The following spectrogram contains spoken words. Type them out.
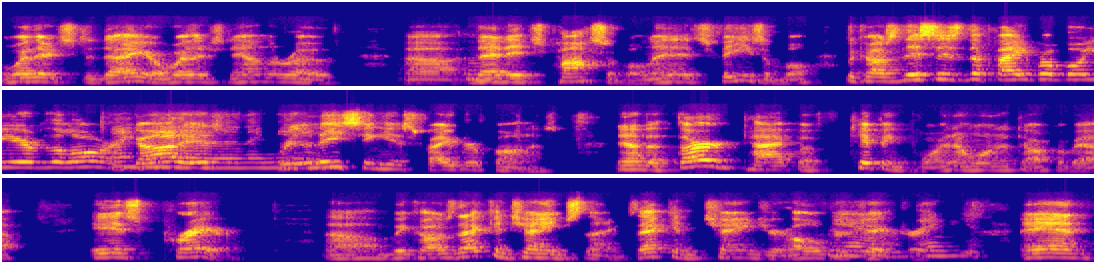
whether it's today or whether it's down the road, uh, that it's possible and it's feasible because this is the favorable year of the Lord. God is releasing his favor upon us. Now, the third type of tipping point I want to talk about is prayer. Uh, because that can change things. That can change your whole Yeah, trajectory. amen. And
